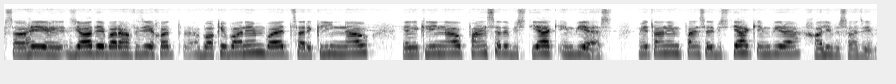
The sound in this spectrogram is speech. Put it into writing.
ساحه زیادی بر حافظه خود باقی بمانیم باید سر clean now یعنی clean now 521 MB است. می‌تونیم 521 MB را خالی بسازیم.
